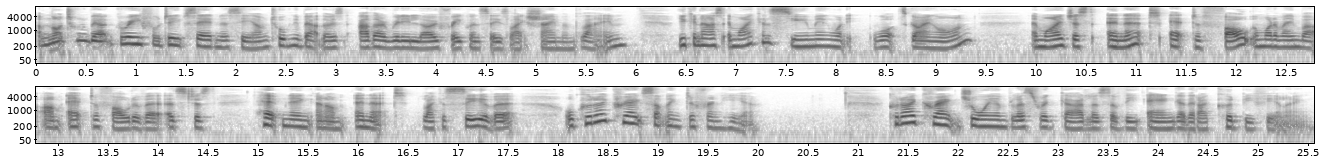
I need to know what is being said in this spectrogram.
I'm not talking about grief or deep sadness here. I'm talking about those other really low frequencies like shame and blame. You can ask, am I consuming what what's going on? Am I just in it at default? And what I mean by I'm at default of it, it's just happening and I'm in it, like a sea of it. Or could I create something different here? Could I create joy and bliss regardless of the anger that I could be feeling?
